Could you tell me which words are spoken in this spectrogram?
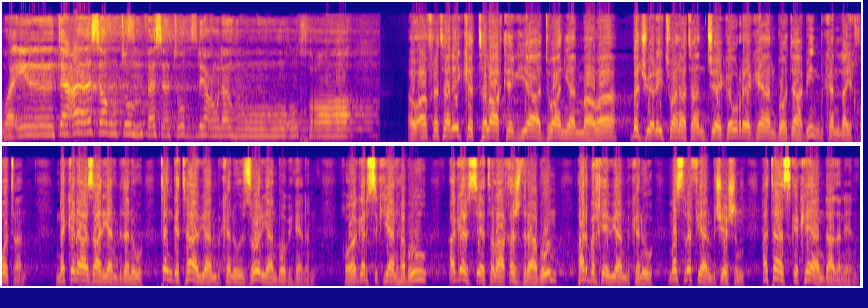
وإن تعاسرتم فسترضع له أخرى. ئەو ئافرەتانەی کە تەلاقێک یا دوانیان ماوە بە گوێرەی تواناتان جێگە و ڕێگەیان بۆ دابین بکەن لای خۆتان. نەکەن ئازاریان بدەن و تەنگە تاویان بکەن و زۆریان بۆ بهێنن. خۆگەر سکیان هەبوو ئەگەر سێ تەلاقەش درابوون هەر بە خێویان بکەن و مەسرفیان بچێشن هەتا سکەکەیان دادەنێن.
